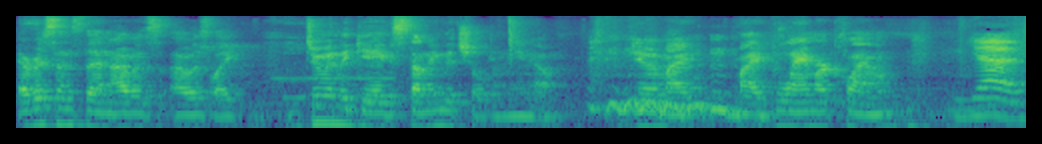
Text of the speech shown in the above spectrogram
ever since then, I was I was like doing the gigs, stunning the children. You know, doing my my glamour clown. Yes.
